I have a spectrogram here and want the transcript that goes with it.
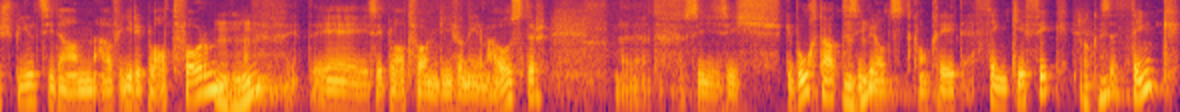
spielt sie dann auf ihre Plattform. Mhm. Diese Plattform, die von ihrem Hoster äh, sie sich gebucht hat. Mhm. Sie benutzt konkret Thinkific. Okay. Also Think,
